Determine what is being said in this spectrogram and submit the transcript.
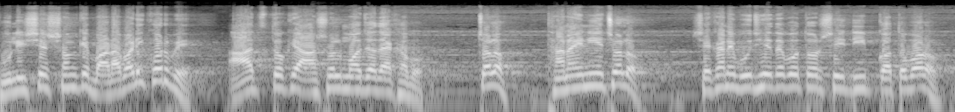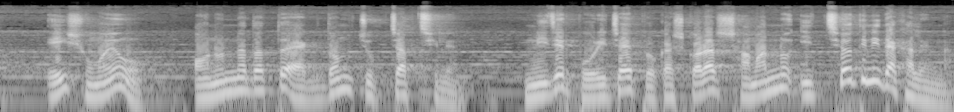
পুলিশের সঙ্গে বাড়াবাড়ি করবে? আজ তোকে আসল মজা দেখাবো। চলো, থানায় নিয়ে চলো। সেখানে বুঝিয়ে দেবো তোর সেই ডিপ কত বড়। এই সময়েও অনন্যা দত্ত একদম চুপচাপ ছিলেন। নিজের পরিচয় প্রকাশ করার সামান্য ইচ্ছেও তিনি দেখালেন না।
